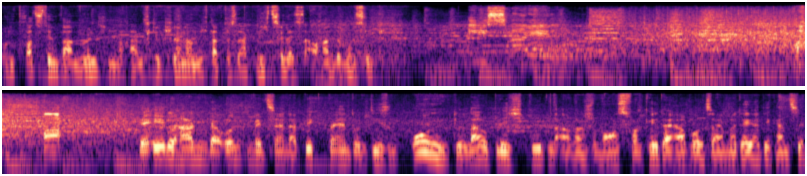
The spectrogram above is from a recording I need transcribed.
Und trotzdem war München noch ein Stück schöner und ich glaube, das lag nicht zuletzt auch an der Musik. Israel! Ah, der Edelhagen da unten mit seiner Big Band und diesen unglaublich guten Arrangements von Peter Herbolzheimer, der ja die ganze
